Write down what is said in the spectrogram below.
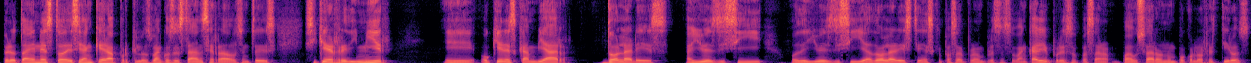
pero también esto decían que era porque los bancos estaban cerrados. Entonces, si quieres redimir eh, o quieres cambiar dólares a USDC o de USDC a dólares, tienes que pasar por un proceso bancario y por eso pasaron, pausaron un poco los retiros.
